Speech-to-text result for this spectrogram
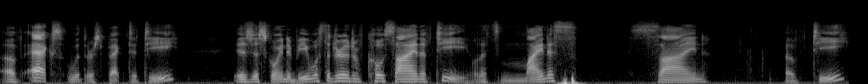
of x with respect to t is just going to be what's the derivative of cosine of t? Well, that's minus sine of t.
